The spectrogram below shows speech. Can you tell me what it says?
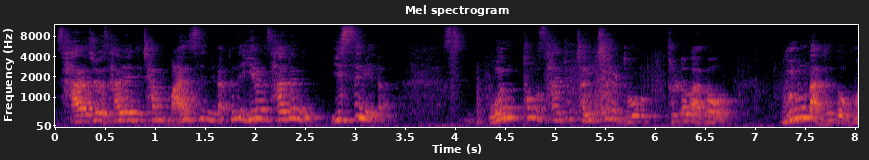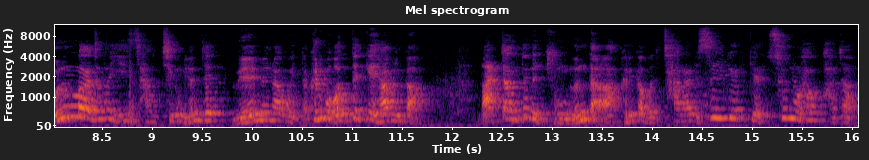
사주, 사연이 참 많습니다. 근데 이런 사연이 있습니다. 온통 사주 전체를 도, 둘러봐도 운마저도 운마저도 이 사, 지금 현재 외면하고 있다. 그러면 어떻게 해야 합니까? 맞짱 뜨면 죽는다. 그러니까 뭐 차라리 슬기롭게 수능하고 가자.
